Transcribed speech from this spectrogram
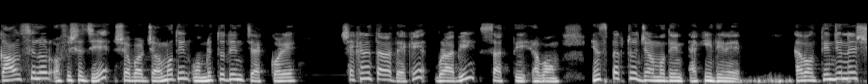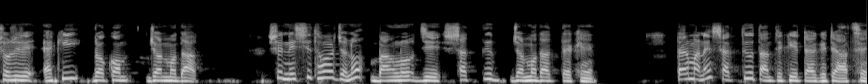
কাউন্সিলর অফিসে যেয়ে সবার জন্মদিন ও মৃত্যুদিন চেক করে। সেখানে তারা দেখে রাবি সাক্তি এবং ইন্সপেক্টর জন্মদিন একই দিনে এবং তিনজনের শরীরে একই রকম জন্মদাগ সে নিশ্চিত হওয়ার জন্য বাংলো যে শাক্তির জন্মদাগ দেখে, তার মানে শাক্তি ও তান্ত্রিকের টার্গেটে আছে,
